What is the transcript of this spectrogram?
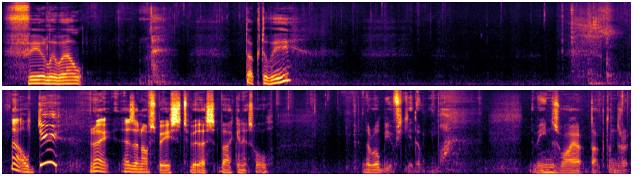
fairly well tucked away, that'll do. Right, there's enough space to put this back in its hole. There will be if you get the, the mains wire tucked under it.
